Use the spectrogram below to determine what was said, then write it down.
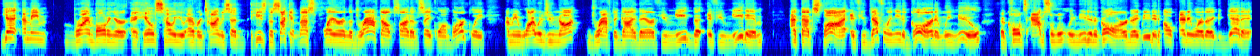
yet, I mean, Brian Baldinger, he'll tell you every time. He said he's the second best player in the draft outside of Saquon Barkley. I mean, why would you not draft a guy there if you need the if you need him at that spot? If you definitely need a guard, and we knew the Colts absolutely needed a guard, they needed help anywhere they could get it.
